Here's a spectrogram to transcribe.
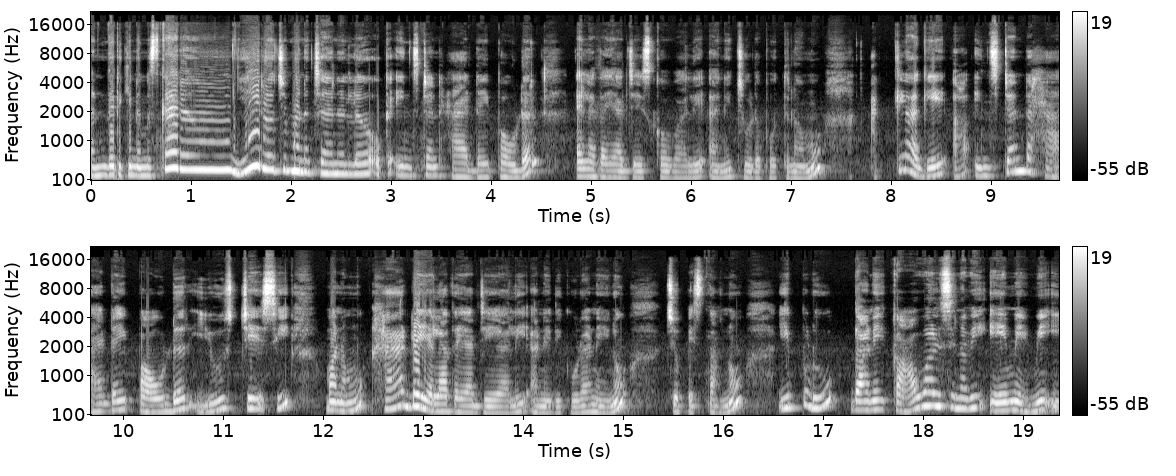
అందరికీ నమస్కారం. ఈరోజు మన ఛానల్లో ఒక ఇన్స్టంట్ హెయిర్ డై పౌడర్ ఎలా తయారు చేసుకోవాలి అని చూడబోతున్నాము. అట్లాగే ఆ instant hair dye powder use చేసి మనము హెయిర్ డై ఎలా తయారు చేయాలి అనేది కూడా నేను చూపిస్తాను. ఇప్పుడు దానికి కావాల్సినవి ఏమేమి? ఈ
